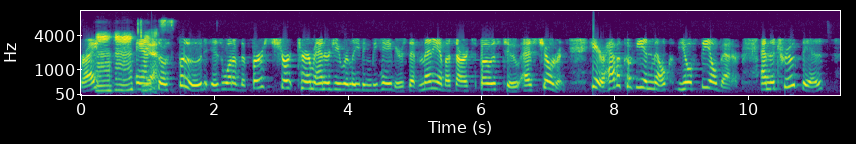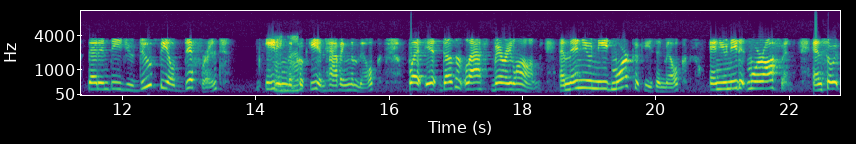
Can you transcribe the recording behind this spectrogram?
right? Mhm, And yes. so food is one of the first short-term energy relieving behaviors that many of us are exposed to as children. Here, have a cookie and milk, you'll feel better. And the truth is that indeed you do feel different eating the cookie and having the milk, but it doesn't last very long. And then you need more cookies and milk and you need it more often. And so it,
